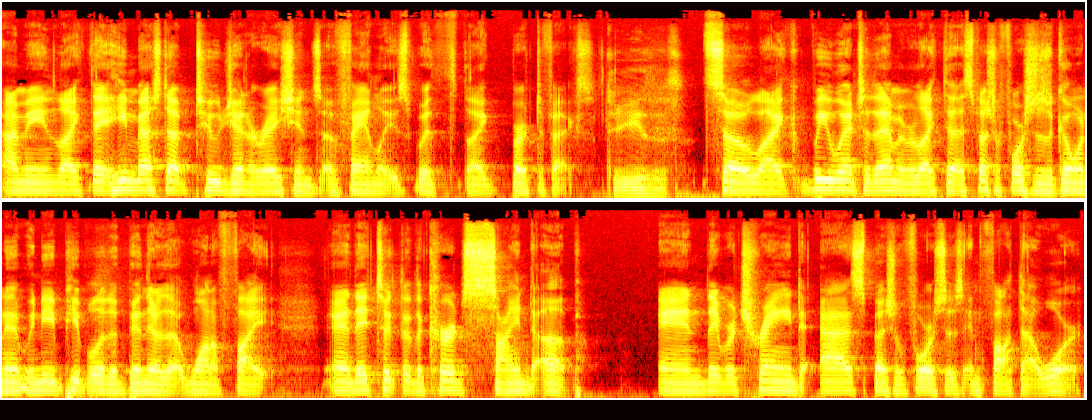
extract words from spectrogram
I mean, like they, he messed up two generations of families with like birth defects. Jesus. So like we went to them and we're like the special forces are going in. We need people that have been there that want to fight. And they took the, the Kurds signed up and they were trained as special forces and fought that war.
